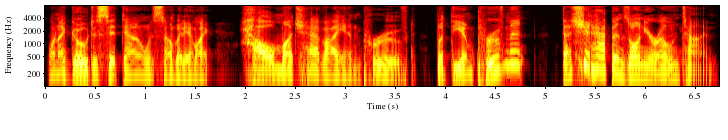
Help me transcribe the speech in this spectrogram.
When I go to sit down with somebody, I'm like, how much have I improved? But the improvement, that shit happens on your own time.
